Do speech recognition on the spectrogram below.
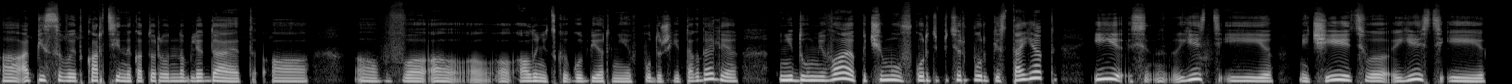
описывает картины, которые он наблюдает э, в а, а, Алунецкой губернии, в Пудожье и так далее, недоумевая, почему в городе Петербурге стоят и есть и мечеть, есть и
